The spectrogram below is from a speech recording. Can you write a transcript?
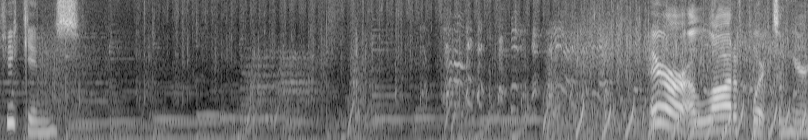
Chickens. There are a lot of plorts in here.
